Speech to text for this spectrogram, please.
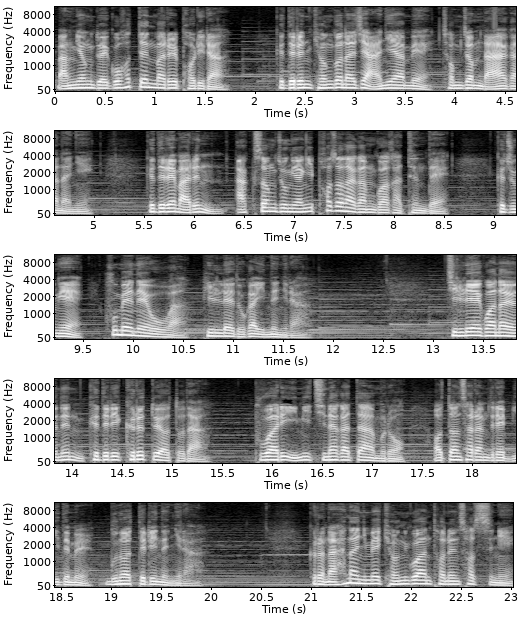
망령되고 헛된 말을 버리라. 그들은 경건하지 아니함에 점점 나아가나니 그들의 말은 악성 종양이 퍼져나감과 같은데 그 중에 후메네오와 빌레도가 있느니라. 진리에 관하여는 그들이 그릇되었도다. 부활이 이미 지나갔다 하므로 어떤 사람들의 믿음을 무너뜨리느니라. 그러나 하나님의 견고한 터는 섰으니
